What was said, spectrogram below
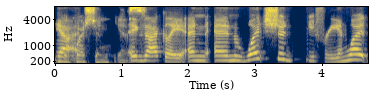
Yeah. Good question. Yes. Exactly. And and what should be free and what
